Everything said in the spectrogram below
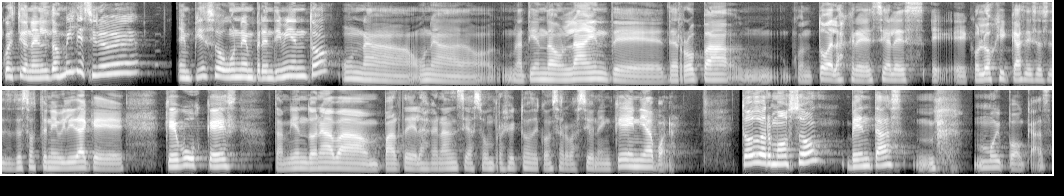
Cuestión, en el 2019 empiezo un emprendimiento, una, tienda online de, ropa mm, con todas las credenciales eh, ecológicas y de sostenibilidad que, que, busques. También donaba parte de las ganancias a un proyecto de conservación en Kenia. Bueno, todo hermoso, ventas muy pocas.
